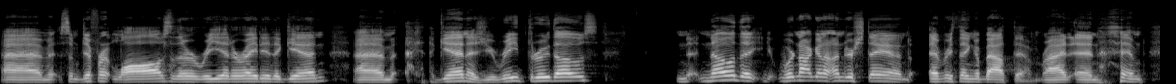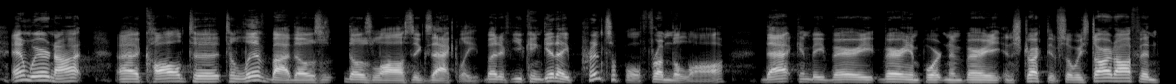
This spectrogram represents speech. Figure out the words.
um, some different laws that are reiterated again. Um, again as you read through those know that we're not going to understand everything about them, right? And and and we're not uh, called to to live by those those laws exactly. But if you can get a principle from the law, that can be very very important and very instructive. So we start off in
